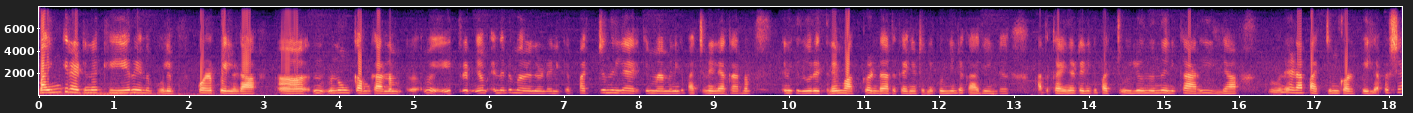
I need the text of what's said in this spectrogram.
ഭയങ്കരമായിട്ട് എന്നെ കെയർ ചെയ്യുന്ന പോലും കുഴപ്പമില്ലടാ. നോക്കാം. കാരണം ഇത്രയും ഞാൻ എന്നിട്ടും പറയുന്നുണ്ട് എനിക്ക് പറ്റുന്നില്ലായിരിക്കും മാം എനിക്ക് പറ്റുന്നില്ല കാരണം എനിക്ക് ഇതുവരെ ഇത്രയും വക്കുണ്ട്. അത് കഴിഞ്ഞിട്ട് എന്റെ കുഞ്ഞിന്റെ കാര്യമുണ്ട്. അത് കഴിഞ്ഞിട്ട് എനിക്ക് പറ്റൂലോ എന്നൊന്നും എനിക്കറിയില്ല അങ്ങനെയാടാ പറ്റും കുഴപ്പമില്ല. പക്ഷെ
